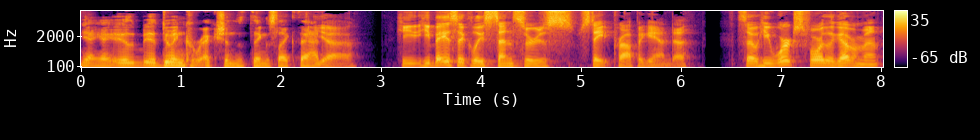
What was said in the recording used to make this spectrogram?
Yeah, yeah, uh, doing corrections and things like that. yeah, he he basically censors state propaganda. So he works for the government,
